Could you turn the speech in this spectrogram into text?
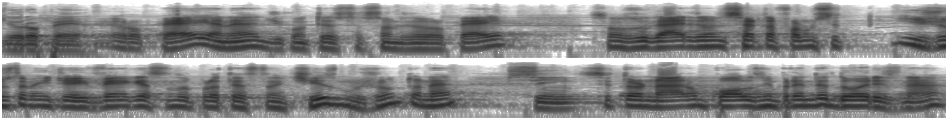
europeia, europeia né, de contestação europeia, são os lugares onde, de certa forma, se... e justamente aí vem a questão do protestantismo junto, né? Sim. Se tornaram polos empreendedores, né?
